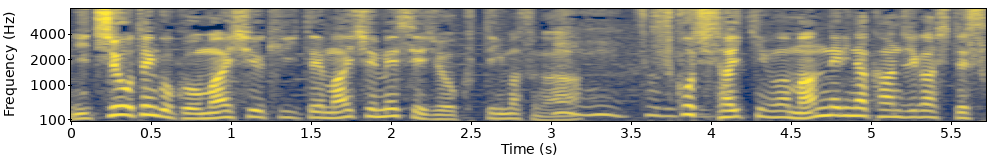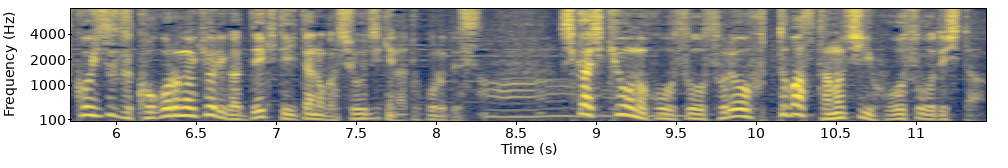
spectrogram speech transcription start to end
日曜天国を毎週聞いて毎週メッセージを送っていますが、ええす少し最近はマンネリな感じがして少しずつ心の距離ができていたのが正直なところです。しかし今日の放送それを吹っ飛ばす楽しい放送でした。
